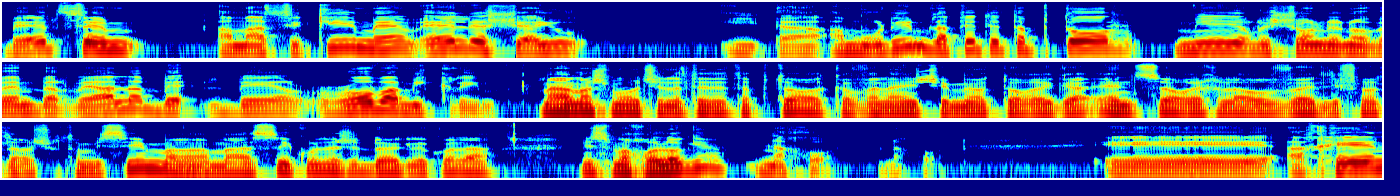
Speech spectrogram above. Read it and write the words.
בעצם המעסיקים הם אלה שהיו אמורים לתת את הפטור מ-1 לנובמבר והלאה ברוב המקרים. מה המשמעות של לתת את הפטור? הכוונה היא שמאותו רגע אין צורך לעובד לפנות לרשות המיסים? המעסיק הוא זה שדואג לכל המסמכולוגיה? נכון, נכון. אה, אכן,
